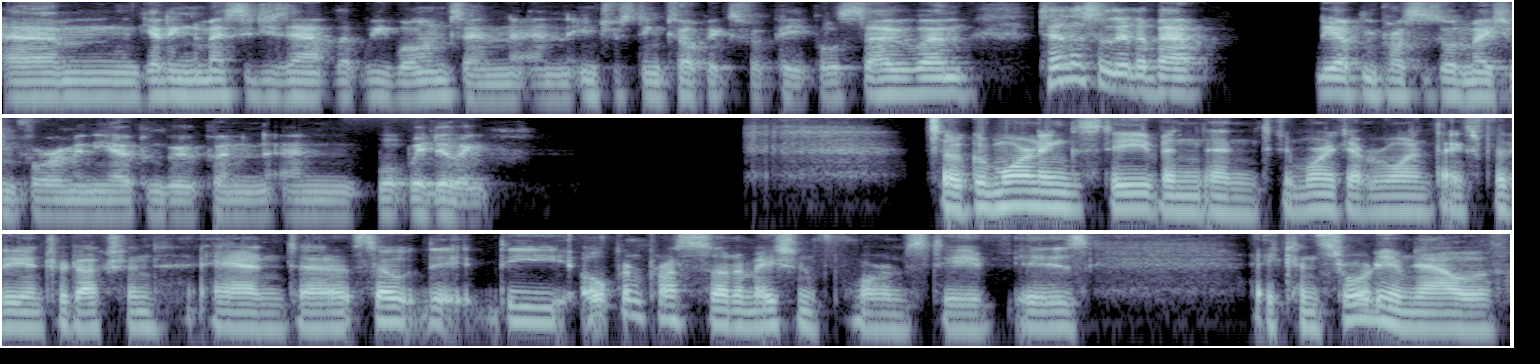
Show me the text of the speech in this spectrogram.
um, getting the messages out that we want and and interesting topics for people. So, um, tell us a little about the Open Process Automation Forum in the Open Group and and what we're doing. So good morning, Steve, and, and good morning to everyone. Thanks for the introduction. And uh, so the the Open Process Automation Forum, Steve, is a consortium now of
